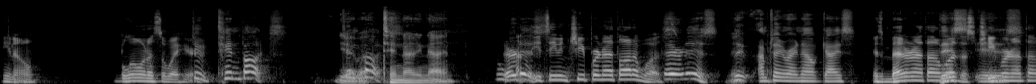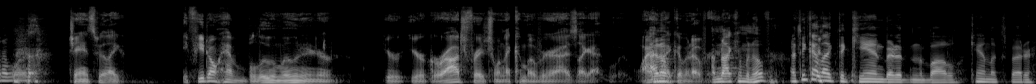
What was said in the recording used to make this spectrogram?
you know blowing us away here. Dude, 10 bucks. Yeah, 10 about bucks. ten ninety nine. There it is. It's even cheaper than I thought it was. There it is. Dude, I'm telling you right now, guys. It's better than I thought it was. It's cheaper than I thought it was. Chance be like, if you don't have Blue Moon in your your your garage fridge when I come over here, I was like, why am I don't coming over? I'm not coming over. I think I like the can better than the bottle. Can looks better.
